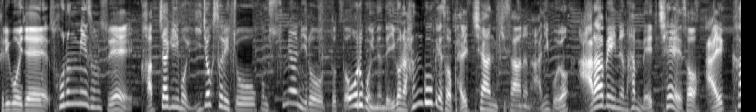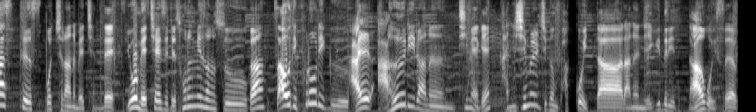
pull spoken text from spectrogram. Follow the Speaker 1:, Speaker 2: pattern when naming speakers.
Speaker 1: 그리고 이제 손흥민 선수의 갑자기 뭐 이적설이 조금 수면 위로 또 떠오르고 있는데 이거는 한국에서 발췌한 기사는 아니고요. 아랍에 있는 한 매체에서 알카스트 스포츠라는 매체인데 이 매체에서 이제 손흥민 선수가 사우디 프로리그 알 아흐리라는 팀에게 관심을 지금 받고 있다라는 얘기들이 나오고 있어요.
